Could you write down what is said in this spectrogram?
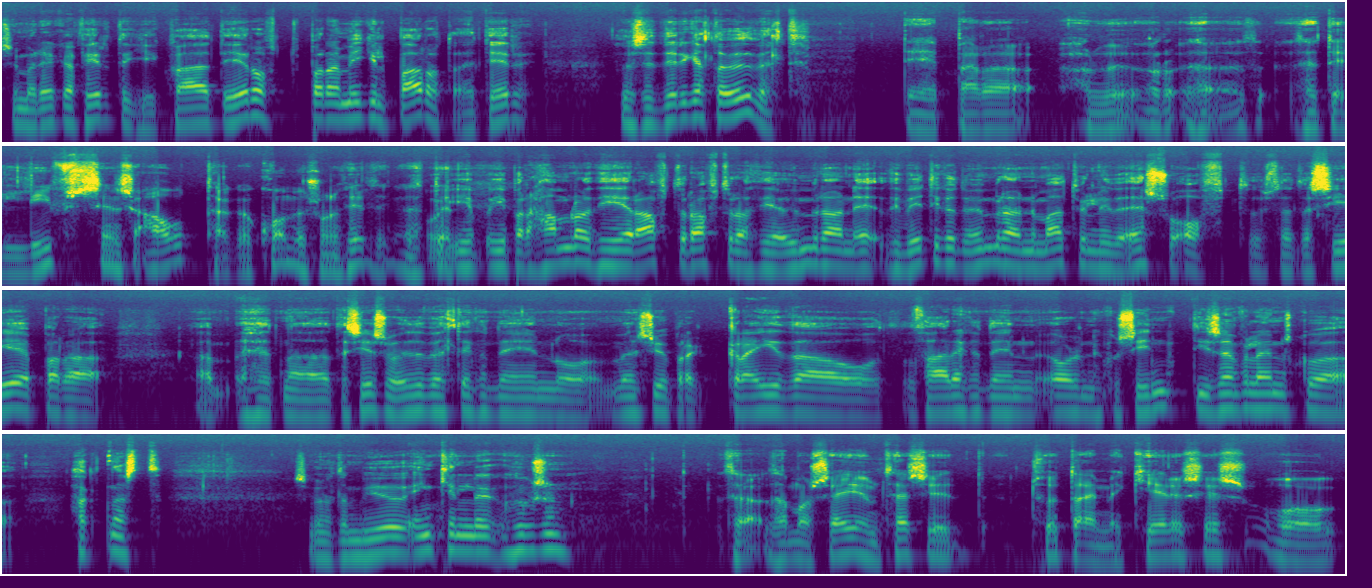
sem er reyka fyrirtæki, hvað þetta er oft bara mikil baróta, þetta er, þú veist, þetta er ekki alltaf auðvelt. Þetta er bara alveg, þetta er lífsins átak að koma svona fyrirtæki. Og þetta ég, ég bara hamraði því hér aftur og aftur af því að umræðan, þið veitir hvernig umræðan um atvinnlífið er svo oft, þú veist, þetta sé bara að, hérna, þetta sé svo auðvelt einhvern veginn og menn séu bara græða og það er einhvern veginn orðin einhver synd í samfélaginu sko að hagnast sem er alltaf mjög enginleg hugsun. Það, það má segja um þessi tvö dæmi, Keresis og,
